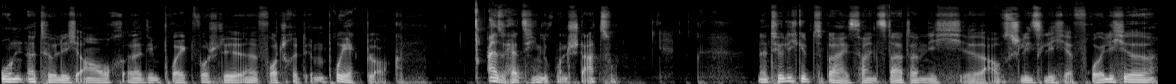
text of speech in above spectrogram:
und natürlich auch äh, den Projektfortschritt im Projektblog. Also herzlichen Glückwunsch dazu. Natürlich gibt es bei Science Starter nicht äh, ausschließlich erfreuliche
